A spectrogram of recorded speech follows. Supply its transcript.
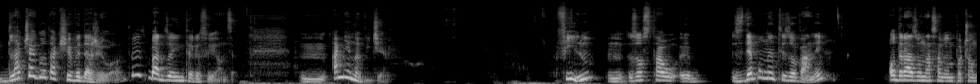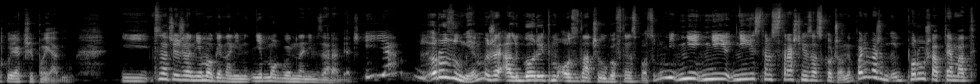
dlaczego tak się wydarzyło? To jest bardzo interesujące. Mm, a mianowicie, film mm, został y, zdemonetyzowany od razu na samym początku, jak się pojawił. I to znaczy, że nie, mogę na nim, nie mogłem na nim zarabiać. I ja rozumiem, że algorytm oznaczył go w ten sposób. Nie, nie, nie, nie jestem strasznie zaskoczony, ponieważ porusza temat,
